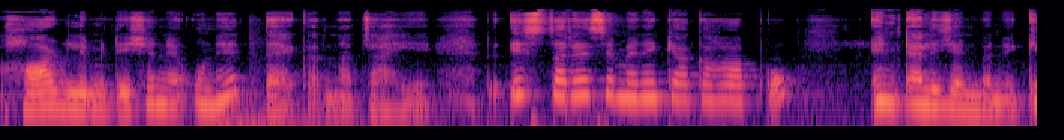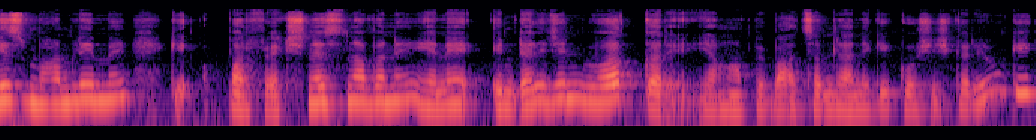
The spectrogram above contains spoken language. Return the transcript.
हार्ड लिमिटेशन है, उन्हें तय करना चाहिए। तो इस तरह से मैंने क्या कहा आपको? इंटेलिजेंट बने। किस मामले में? कि परफेक्शनिस्ट ना बने, यानी इंटेलिजेंट वर्क करें। यहाँ पे बात समझाने की कोशिश कर रही हूँ कि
